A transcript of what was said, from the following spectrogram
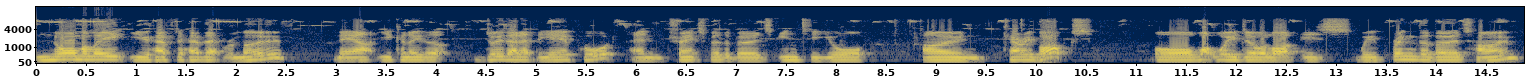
normally you have to have that removed now, you can either do that at the airport and transfer the birds into your own carry box, or what we do a lot is we bring the birds home,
